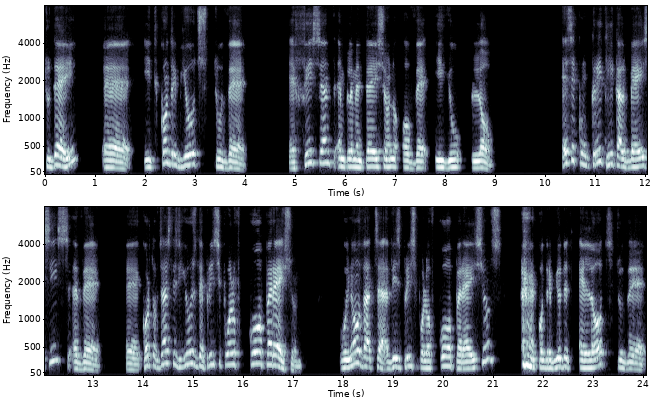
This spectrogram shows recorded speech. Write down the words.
today, uh, it contributes to the efficient implementation of the EU law as a concrete legal basis, uh, the uh, Court of Justice used the principle of cooperation. We know that uh, this principle of cooperations contributed a lot to the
